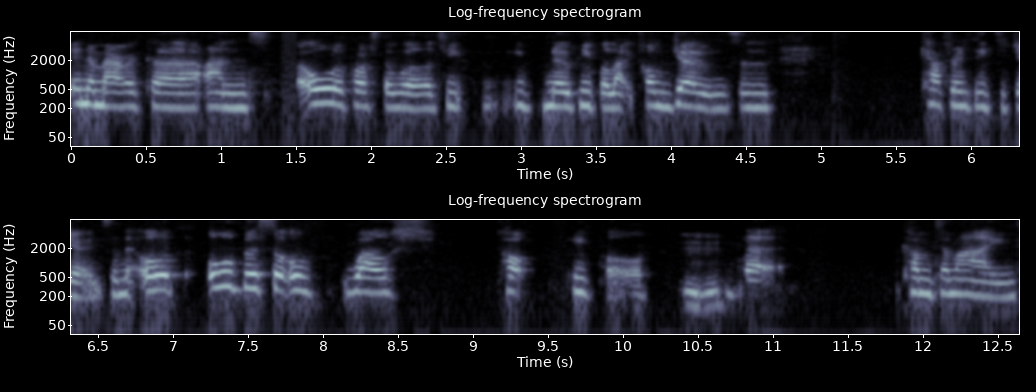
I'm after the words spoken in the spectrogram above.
in America and all across the world, you, you know people like Tom Jones and Catherine Zeta Jones and all all the sort of Welsh top people Mm-hmm. that come to mind.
